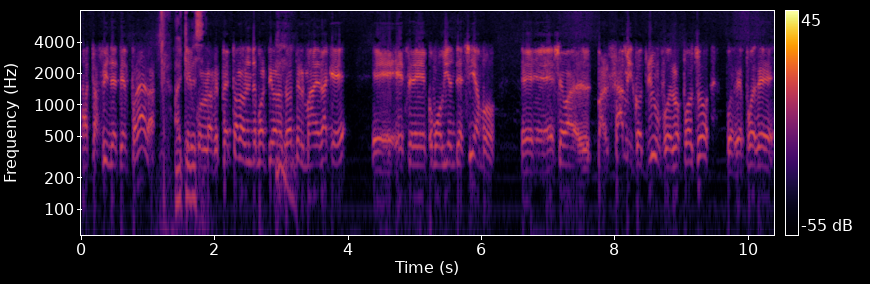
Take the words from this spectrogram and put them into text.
hasta fin de temporada. Hay que Y con respecto a la Unión Deportiva Lanzarote, el más era que eh, ese, como bien decíamos, eh, ese ba- balsámico triunfo de los pozos, pues después de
